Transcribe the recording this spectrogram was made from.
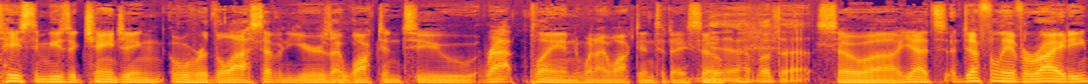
taste in music changing over the last seven years. I walked into rap playing when I walked in today. So yeah, about that? So uh, yeah, it's definitely a variety.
